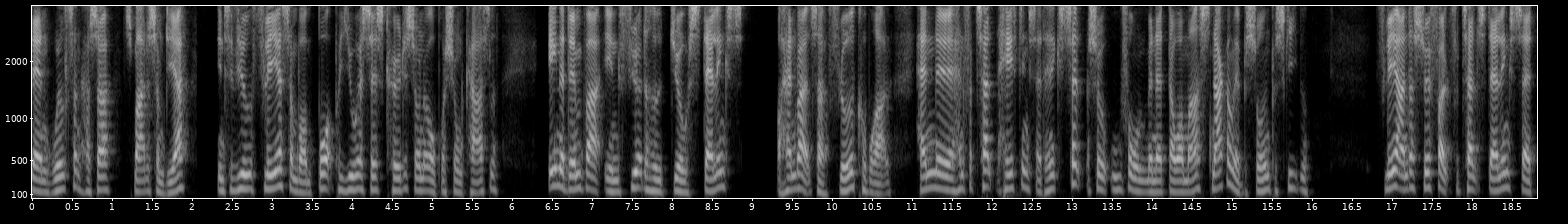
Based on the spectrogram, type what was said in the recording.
Dan Wilson har så, smarte som de er, interviewet flere, som var ombord på USS Curtis under Operation Castle. En af dem var en fyr, der hed Joe Stallings, og han var altså flådekorporal. Han, øh, han fortalte Hastings, at han ikke selv så UFO'en, men at der var meget snak om episoden på skibet. Flere andre søfolk fortalte Stallings, at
